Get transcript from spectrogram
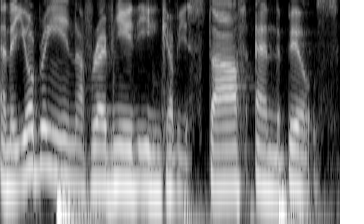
and that you're bringing in enough revenue that you can cover your staff and the bills.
